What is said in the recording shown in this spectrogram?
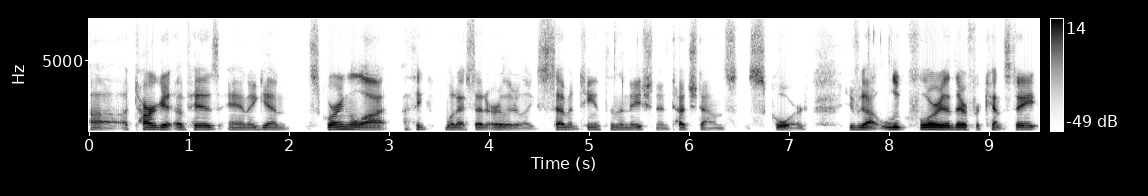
uh, a target of his, and again, scoring a lot. I think what I said earlier, like 17th in the nation in touchdowns scored. You've got Luke Floria there for Kent State.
